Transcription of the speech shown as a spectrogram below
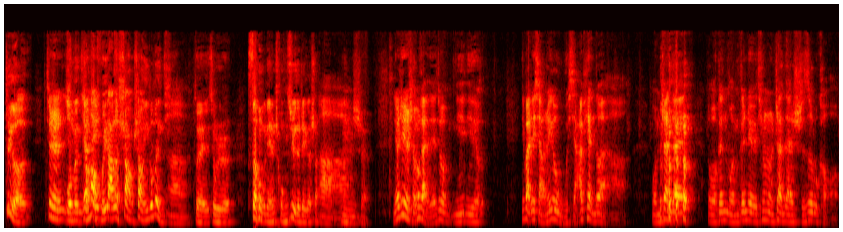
这个就是我们正好回答了上上一个问题。啊对，就是三五年重聚的这个事儿。啊嗯是，你说这是什么感觉？就你你你把这想成一个武侠片段啊，我们站在 我跟我们跟这位听众站在十字路口，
